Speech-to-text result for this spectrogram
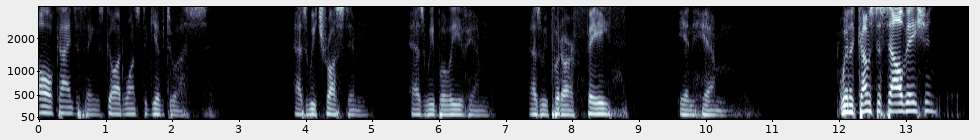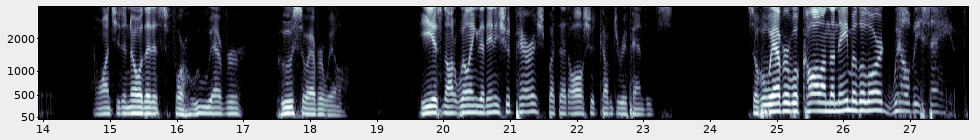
all kinds of things God wants to give to us as we trust Him, as we believe Him, as we put our faith in Him. When it comes to salvation, I want you to know that it's for whoever, whosoever will. He is not willing that any should perish, but that all should come to repentance. So whoever will call on the name of the Lord will be saved.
